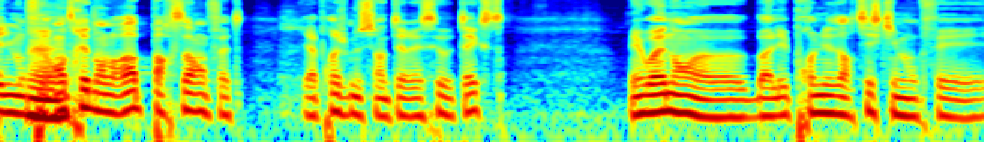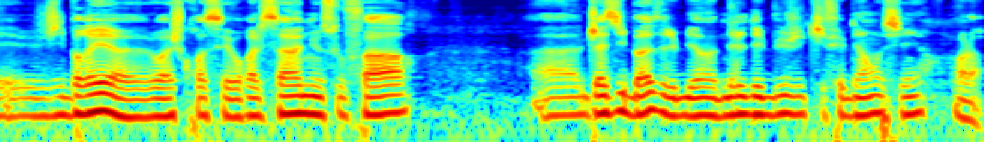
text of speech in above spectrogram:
Ils m'ont fait rentrer dans le rap par ça en fait. Et après, je me suis intéressé au texte. Mais ouais, non, euh, bah, les premiers artistes qui m'ont fait vibrer, euh, ouais, je crois que c'est Orelsan, Youssoufa, euh, Jazzy Bass, dès le début, j'ai kiffé bien aussi. Voilà.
